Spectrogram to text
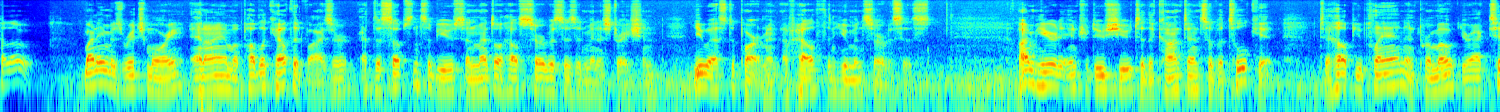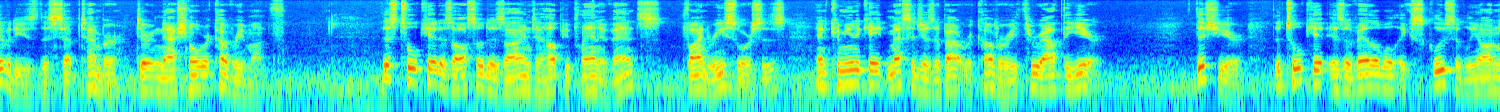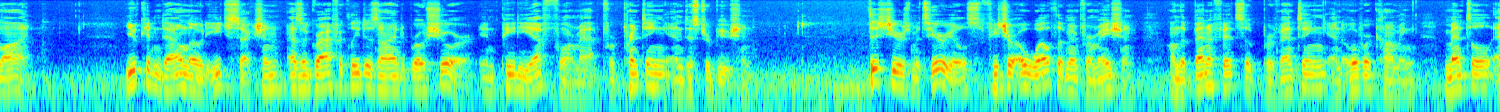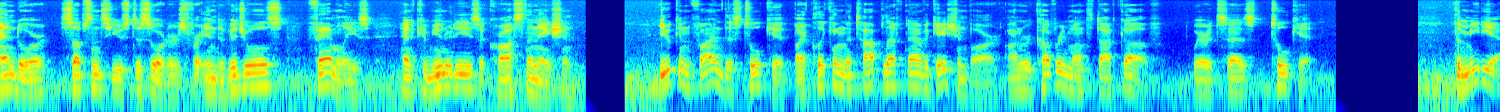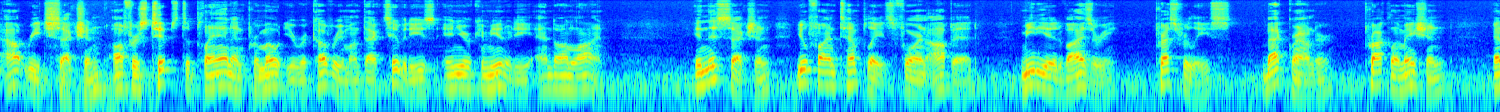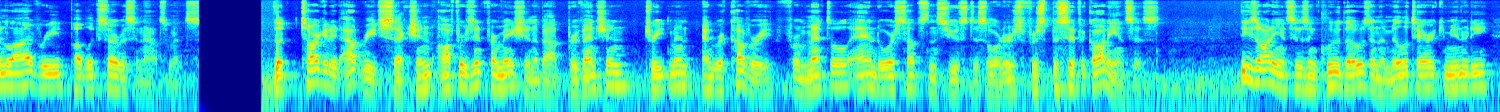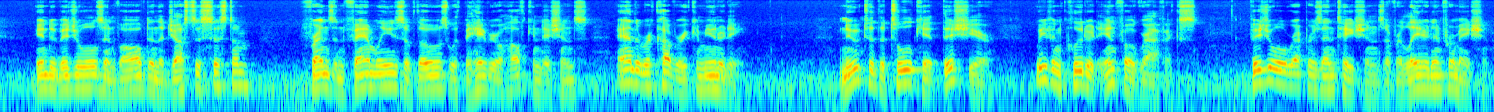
Hello, my name is Rich Morey, and I am a public health advisor at the Substance Abuse and Mental Health Services Administration, U.S. Department of Health and Human Services. I'm here to introduce you to the contents of a toolkit to help you plan and promote your activities this September during National Recovery Month. This toolkit is also designed to help you plan events, find resources, and communicate messages about recovery throughout the year. This year, the toolkit is available exclusively online. You can download each section as a graphically designed brochure in PDF format for printing and distribution. This year's materials feature a wealth of information on the benefits of preventing and overcoming mental and or substance use disorders for individuals, families, and communities across the nation. You can find this toolkit by clicking the top left navigation bar on recoverymonth.gov, where it says Toolkit. The Media Outreach section offers tips to plan and promote your Recovery Month activities in your community and online. In this section, you'll find templates for an op-ed, media advisory, press release, backgrounder, proclamation, and live read public service announcements. The Targeted Outreach section offers information about prevention, treatment, and recovery from mental and or substance use disorders for specific audiences. These audiences include those in the military community, individuals involved in the justice system, friends and families of those with behavioral health conditions, and the recovery community. New to the toolkit this year, we've included infographics, visual representations of related information.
